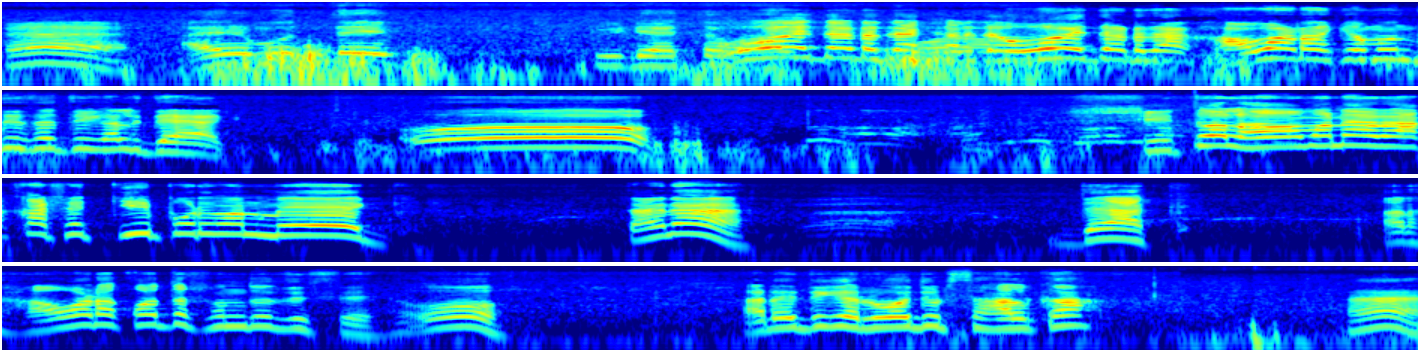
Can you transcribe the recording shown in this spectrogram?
হ্যাঁ। আর এর মধ্যে ওই দাটা দেখ খালি দেখ ওই দাটা দেখ হাওয়াটা কেমন দিছে তুই খালি দেখ। ও শীতল হাওয়া মানে আর আকাশে কি পরিমাণ মেঘ তাই না? দেখ আর হাওয়াটা কত সুন্দর দিছে ও। আর এদিকে রোদ উঠছে হালকা হ্যাঁ?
